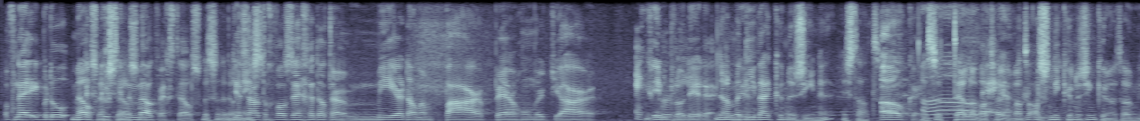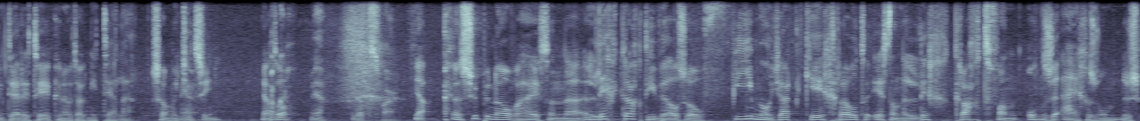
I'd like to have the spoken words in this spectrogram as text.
Of nee, ik bedoel, Melkwegstelsel. excuus, in de melkwegstelsel. Dus, eh, Je zou toch wel zeggen dat er meer dan een paar per honderd jaar Exploderen. imploderen? Nou, maar die wij kunnen zien, hè, is dat. Oh, oké. Als we Oh, tellen wat we... Want als we het niet kunnen zien, kunnen we het ook niet detecteren, kunnen we het ook niet tellen. Zo moet je Ja. het zien. Ja, toch? Ja, dat is waar. Ja, een supernova heeft een, eh, een lichtkracht die wel zo 4 miljard keer groter is dan de lichtkracht van onze eigen zon. Dus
